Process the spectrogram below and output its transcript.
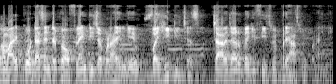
तो हमारे कोटा सेंटर पे ऑफलाइन टीचर पढ़ाएँगे, वही टीचर्स, चार हज़ार रुपए की फ़ीस में प्रयास में पढ़ाएँगे।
